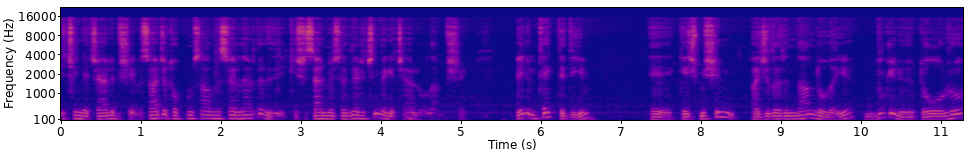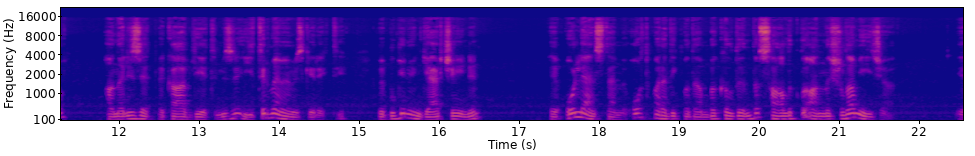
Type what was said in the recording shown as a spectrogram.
için geçerli bir şey. Ve sadece toplumsal meselelerde de değil, kişisel meseleler için de geçerli olan bir şey. Benim tek dediğim e, geçmişin acılarından dolayı bugünü doğru analiz etme kabiliyetimizi yitirmememiz gerektiği ve bugünün gerçeğinin e, o lensten ve o paradigmadan bakıldığında sağlıklı anlaşılamayacağı e,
